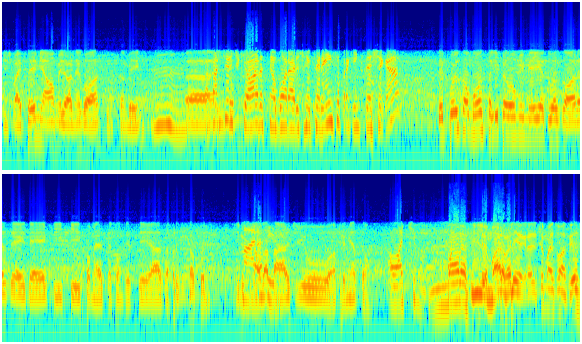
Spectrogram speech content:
a gente vai premiar o melhor negócio também. Uhum. Uh, a partir então, de que horas? Tem algum horário de referência para quem quiser chegar? Depois do almoço, ali pela uma e meia, duas horas, é a ideia que, que comece a acontecer as apresentações. E no Maravilha. final da tarde, o, a premiação. Ótimo. Maravilha, maravilha. Agradecer mais uma vez.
